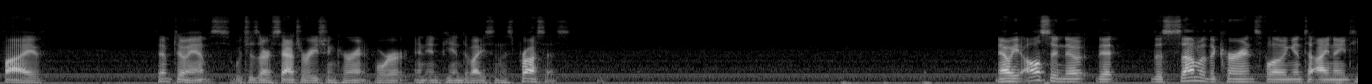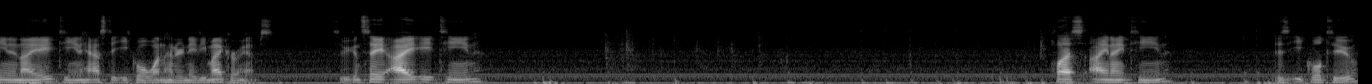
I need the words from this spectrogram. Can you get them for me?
5 femtoamps, which is our saturation current for an NPN device in this process. Now we also note that the sum of the currents flowing into I19 and I18 has to equal 180 microamps. So we can say I18 plus I19 is equal to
